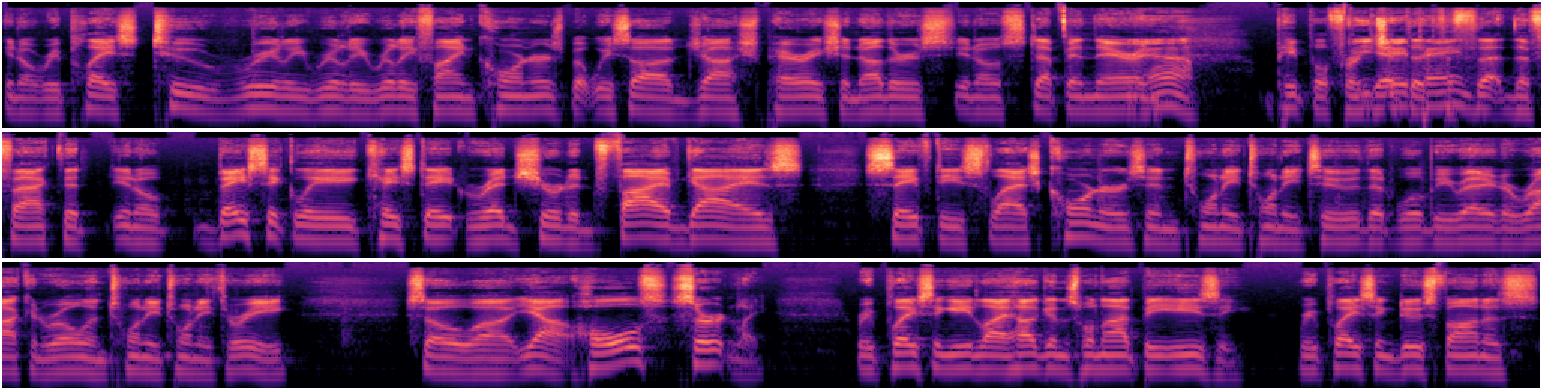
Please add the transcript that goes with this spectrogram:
you know, replace two really really really fine corners. But we saw Josh Parrish and others, you know, step in there. Yeah. And, people forget the, the, fact that you know basically K State redshirted five guys, safeties slash corners in 2022 that will be ready to rock and roll in 2023. So uh, yeah, holes certainly. Replacing Eli Huggins will not be easy. Replacing Deuce Vaughn is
